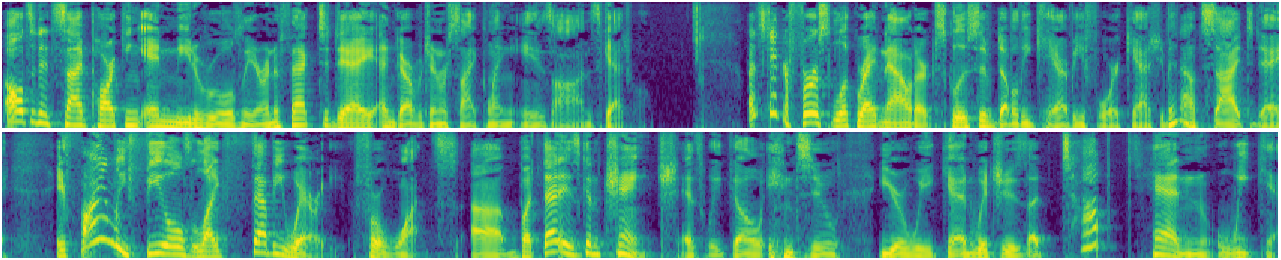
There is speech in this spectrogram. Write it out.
Alternate side parking and meter rules are in effect today, and garbage and recycling is on schedule. Let's take a first look right now at our exclusive WKRB forecast. You've been outside today. It finally feels like February for once, uh, but that is going to change as we go into your weekend, which is a top 10 weekend.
